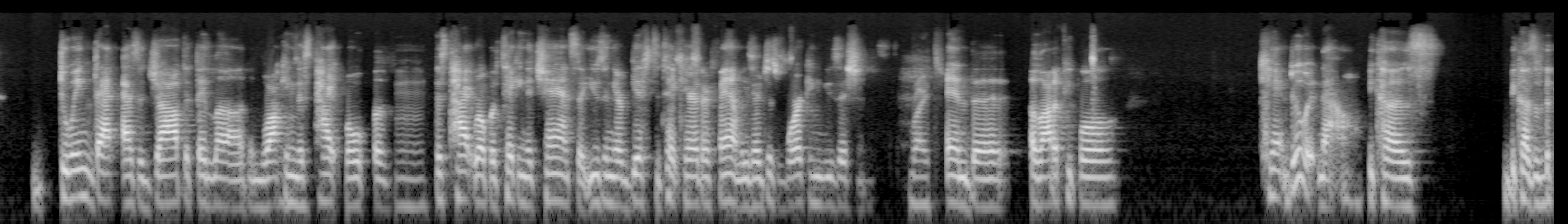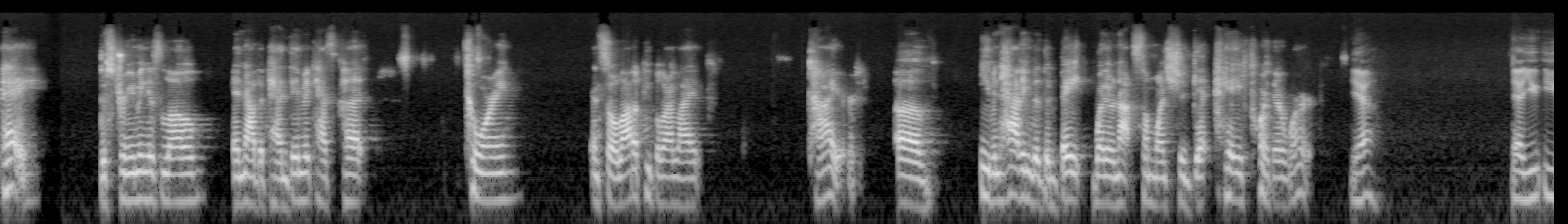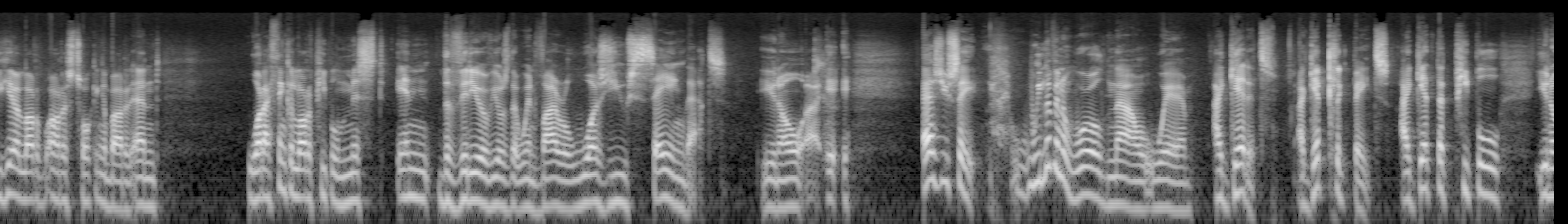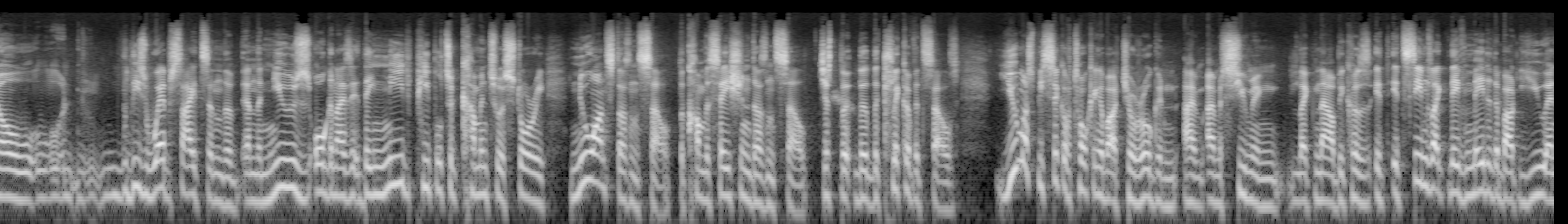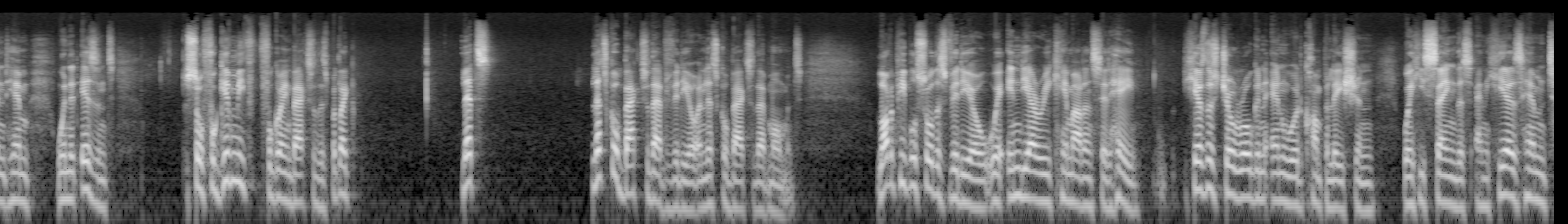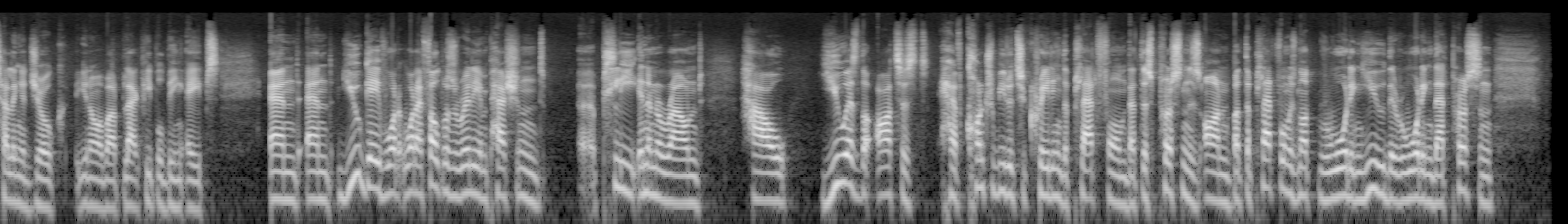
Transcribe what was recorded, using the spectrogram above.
doing that as a job that they love and walking mm-hmm. this tightrope of mm-hmm. this tightrope of taking a chance at using their gifts to take care of their families. They're just working musicians. Right. And the a lot of people can't do it now because because of the pay. The streaming is low and now the pandemic has cut touring. And so a lot of people are like tired of even having the debate whether or not someone should get paid for their work. Yeah. Yeah, you, you hear a lot of artists talking about it. And what I think a lot of people missed in the video of yours that went viral was you saying that. You know, it, it, as you say, we live in a world now where I get it. I get clickbait. I get that people, you know, these websites and the and the news organizers, they need people to come into a story. Nuance doesn't sell. The conversation doesn't sell. Just the, the, the click of it sells. You must be sick of talking about Joe Rogan, I'm, I'm assuming, like now, because it, it seems like they've made it about you and him when it isn't. So forgive me for going back to this, but like, let's let's go back to that video and let's go back to that moment a lot of people saw this video where Arie came out and said, hey, here's this Joe Rogan N-word compilation where he's saying this, and here's him telling a joke, you know, about black people being apes. And, and you gave what, what I felt was a really impassioned uh, plea in and around how you as the artist have contributed to creating the platform that this person is on, but the platform is not rewarding you, they're rewarding that person.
